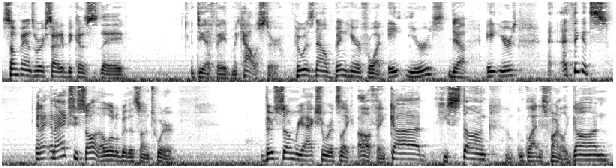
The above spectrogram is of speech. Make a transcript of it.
Some fans were excited because they DFA'd McAllister, who has now been here for what eight years? Yeah. eight years. I think it's, and I, and I actually saw a little bit of this on Twitter. There's some reaction where it's like, "Oh, thank God he stunk. I'm glad he's finally gone."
